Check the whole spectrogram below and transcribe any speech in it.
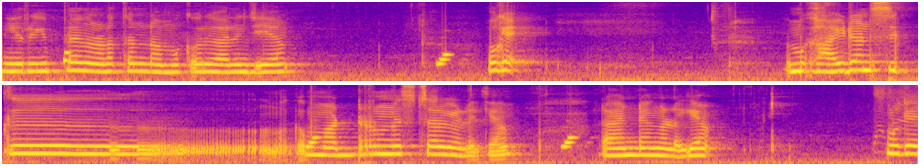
നീ റീപ്ലൈ നടത്തണ്ട. നമുക്കൊരു കാര്യം ചെയ്യാം. ഓക്കെ നമുക്ക് ഹൈഡ് ആൻഡ് സിക്ക് നമുക്ക് മഡർ മിസ്റ്റർ കളിക്കാം. റാൻഡം കളിക്കാം. ഓക്കെ.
